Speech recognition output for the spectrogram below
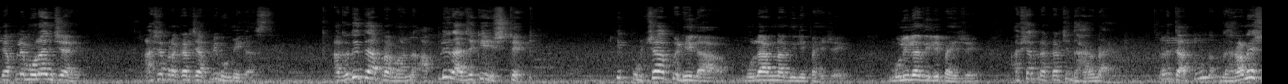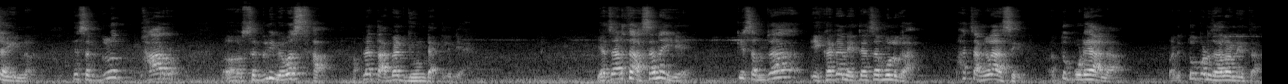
ते आपल्या मुलांची आहे. अशा प्रकारची आपली भूमिका असते. अगदी त्याप्रमाणे आपली राजकीय इस्टेट ही पुढच्या पिढीला मुलांना दिली पाहिजे मुलीला दिली पाहिजे. अशा प्रकारची धारणा आहे. आणि त्यातून घराणेशाहीनं हे सगळं फार सगळी व्यवस्था आपल्या ताब्यात घेऊन टाकलेली आहे. याचा अर्थ असा नाही आहे की समजा एखाद्या नेत्याचा मुलगा हा चांगला असेल आणि तो पुढे आला आणि तो पण झाला नेता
